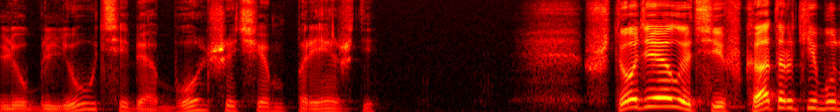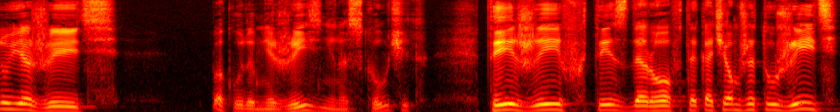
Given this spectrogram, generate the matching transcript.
Люблю тебя больше, чем прежде". Что делать, и в каторге буду я жить, покуда мне жизнь не наскучит. Ты жив, ты здоров, так о чем же тужить?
